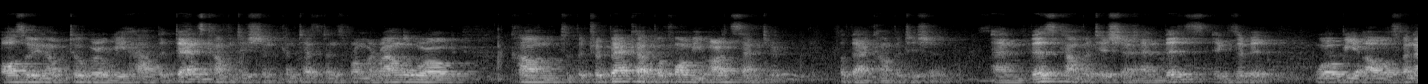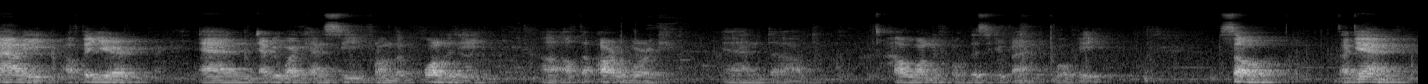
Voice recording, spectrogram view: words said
Also in October, we have the dance competition. Contestants from around the world come to the Tribeca Performing Arts Center for that competition. And this competition and this exhibit will be our finale of the year and everyone can see from the quality uh, of the artwork and uh, how wonderful this event will be. So again,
